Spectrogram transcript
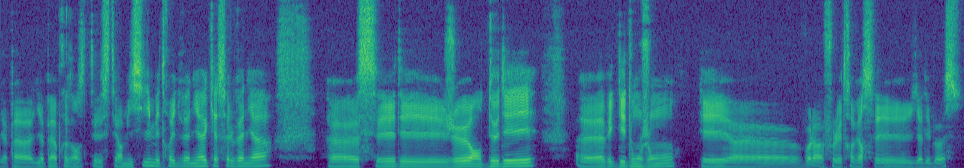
n'y a, pas, y a pas à présenter ce terme ici. Metroidvania, Castlevania, euh, c'est des jeux en 2D euh, avec des donjons et euh, voilà, faut les traverser. Il y a des boss.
